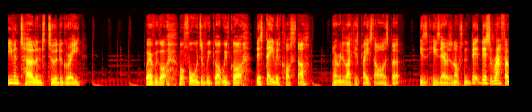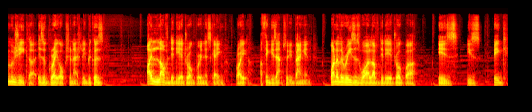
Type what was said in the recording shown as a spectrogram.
even Turland to a degree. Where have we got? What forwards have we got? We've got this David Costa. I don't really like his play styles, but he's he's there as an option. This Rafa Mujica is a great option actually because I love Didier Drogba in this game. Right, I think he's absolutely banging. One of the reasons why I love Didier Drogba is he's big,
